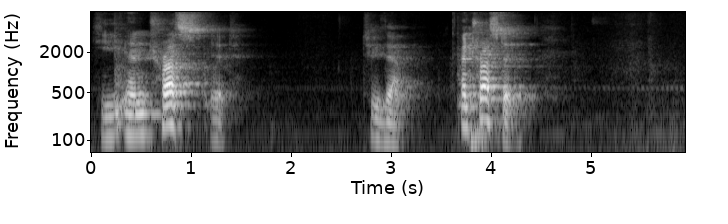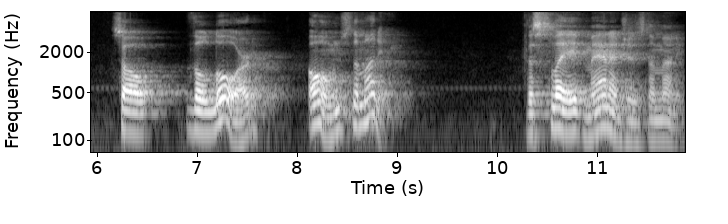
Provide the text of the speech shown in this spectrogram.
he entrusts it to them. Entrusted. So the Lord owns the money, the slave manages the money.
